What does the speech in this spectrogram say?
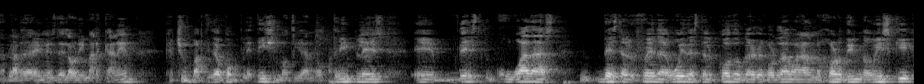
hablar de Arenes de Lauri Markkanen, que ha hecho un partido completísimo, tirando triples, eh, des- jugadas desde el fadeaway, desde el codo que recordaban al mejor Dirk Nowitzki.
